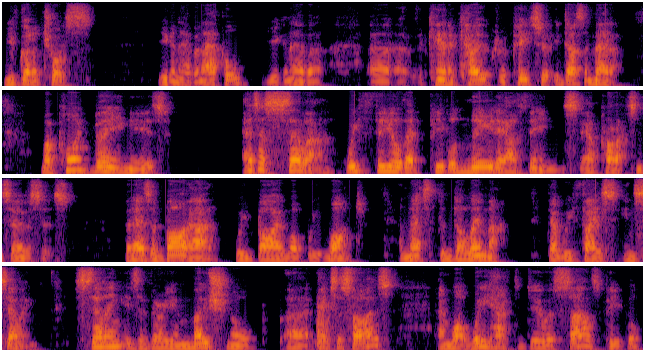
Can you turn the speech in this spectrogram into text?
you've got a choice. You can have an apple, you can have a, a, a can of Coke or a pizza, it doesn't matter. My point being is, as a seller, we feel that people need our things, our products and services. But as a buyer, we buy what we want. And that's the dilemma that we face in selling. Selling is a very emotional uh, exercise, and what we have to do as salespeople,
